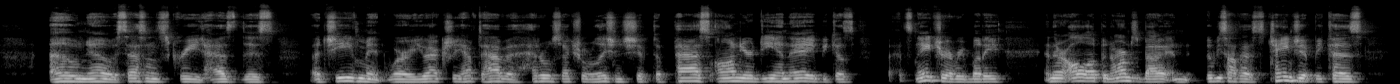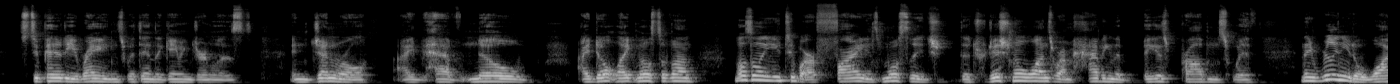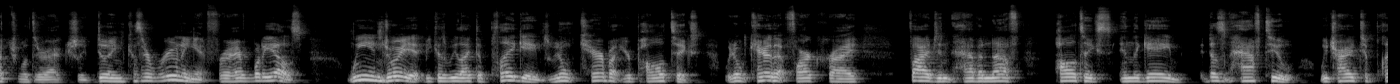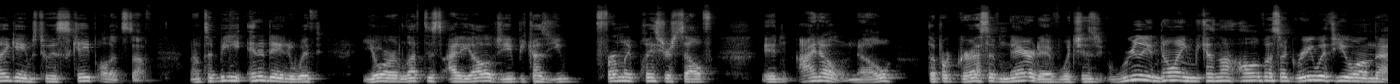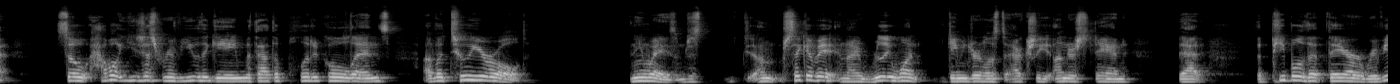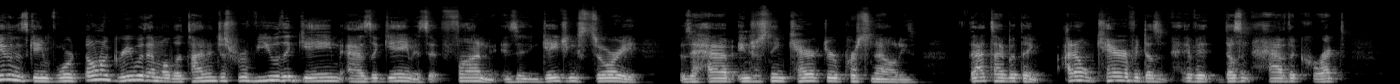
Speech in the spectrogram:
oh no, Assassin's Creed has this achievement where you actually have to have a heterosexual relationship to pass on your DNA because that's nature, everybody. And they're all up in arms about it. And Ubisoft has to change it because stupidity reigns within the gaming journalists in general. I have no, I don't like most of them. Most on YouTube are fine. It's mostly the traditional ones where I'm having the biggest problems with. And they really need to watch what they're actually doing because they're ruining it for everybody else. We enjoy it because we like to play games. We don't care about your politics. We don't care that Far Cry 5 didn't have enough politics in the game. It doesn't have to. We try to play games to escape all that stuff, not to be inundated with your leftist ideology because you firmly place yourself in, I don't know, the progressive narrative, which is really annoying because not all of us agree with you on that. So, how about you just review the game without the political lens of a two year old? anyways, I'm just I'm sick of it, and I really want gaming journalists to actually understand that the people that they are reviewing this game for don't agree with them all the time and just review the game as a game. Is it fun? Is it engaging story? Does it have interesting character personalities? That type of thing. I don't care if it doesn't if it doesn't have the correct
